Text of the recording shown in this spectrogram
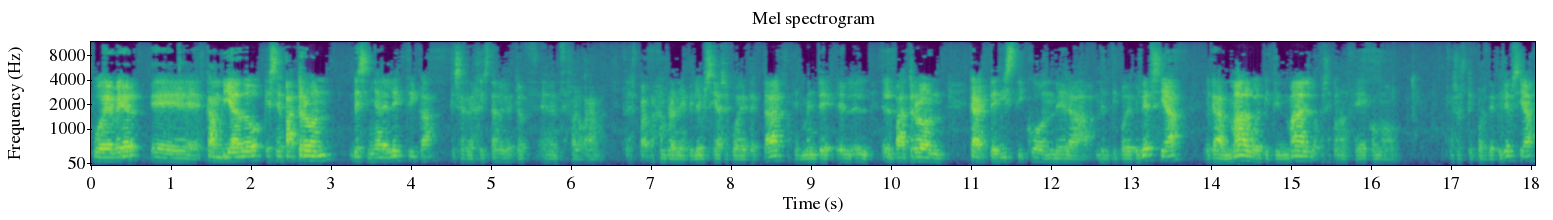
puede ver eh, cambiado ese patrón de señal eléctrica que se registra en el electroencefalograma. Entonces, por ejemplo, en epilepsia se puede detectar fácilmente el, patrón característico de la, del tipo de epilepsia, el gran mal o el petit mal, lo que se conoce como esos tipos de epilepsia,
